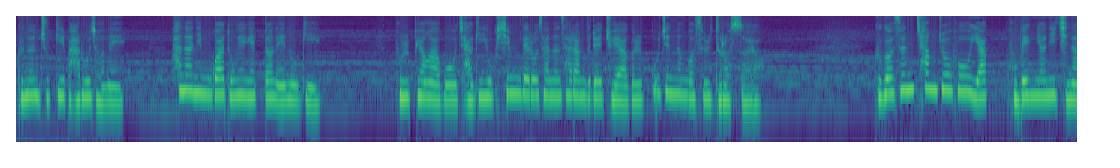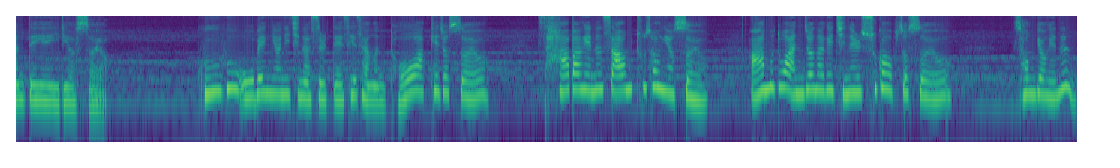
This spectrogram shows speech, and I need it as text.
그는 죽기 바로 전에 하나님과 동행했던 에녹이 불평하고 자기 욕심대로 사는 사람들의 죄악을 꾸짖는 것을 들었어요. 그것은 창조 후 약 900년이 지난 때의 일이었어요. 그 후 500년이 지났을 때 세상은 더 악해졌어요. 사방에는 싸움 투성이었어요. 아무도 안전하게 지낼 수가 없었어요. 성경에는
